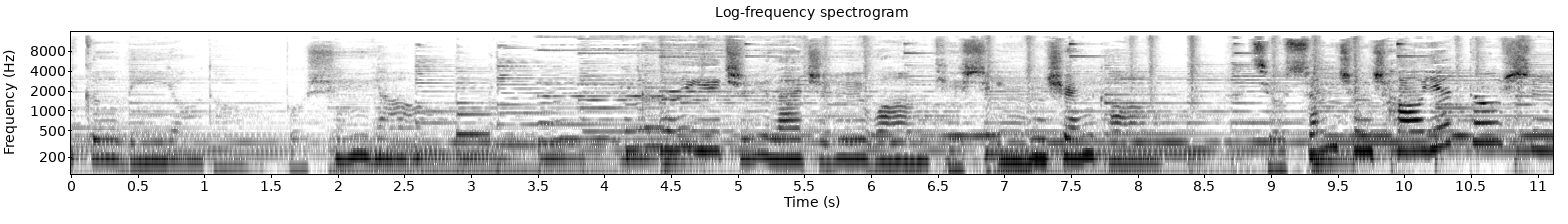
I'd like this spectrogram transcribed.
一个理由都不需要。可以直来直往，贴心劝告，就算争吵也都是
